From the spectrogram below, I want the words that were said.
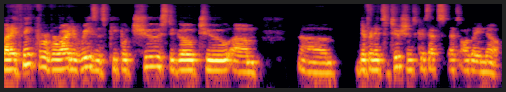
But I think for a variety of reasons, people choose to go to um, um, different institutions because that's that's all they know.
